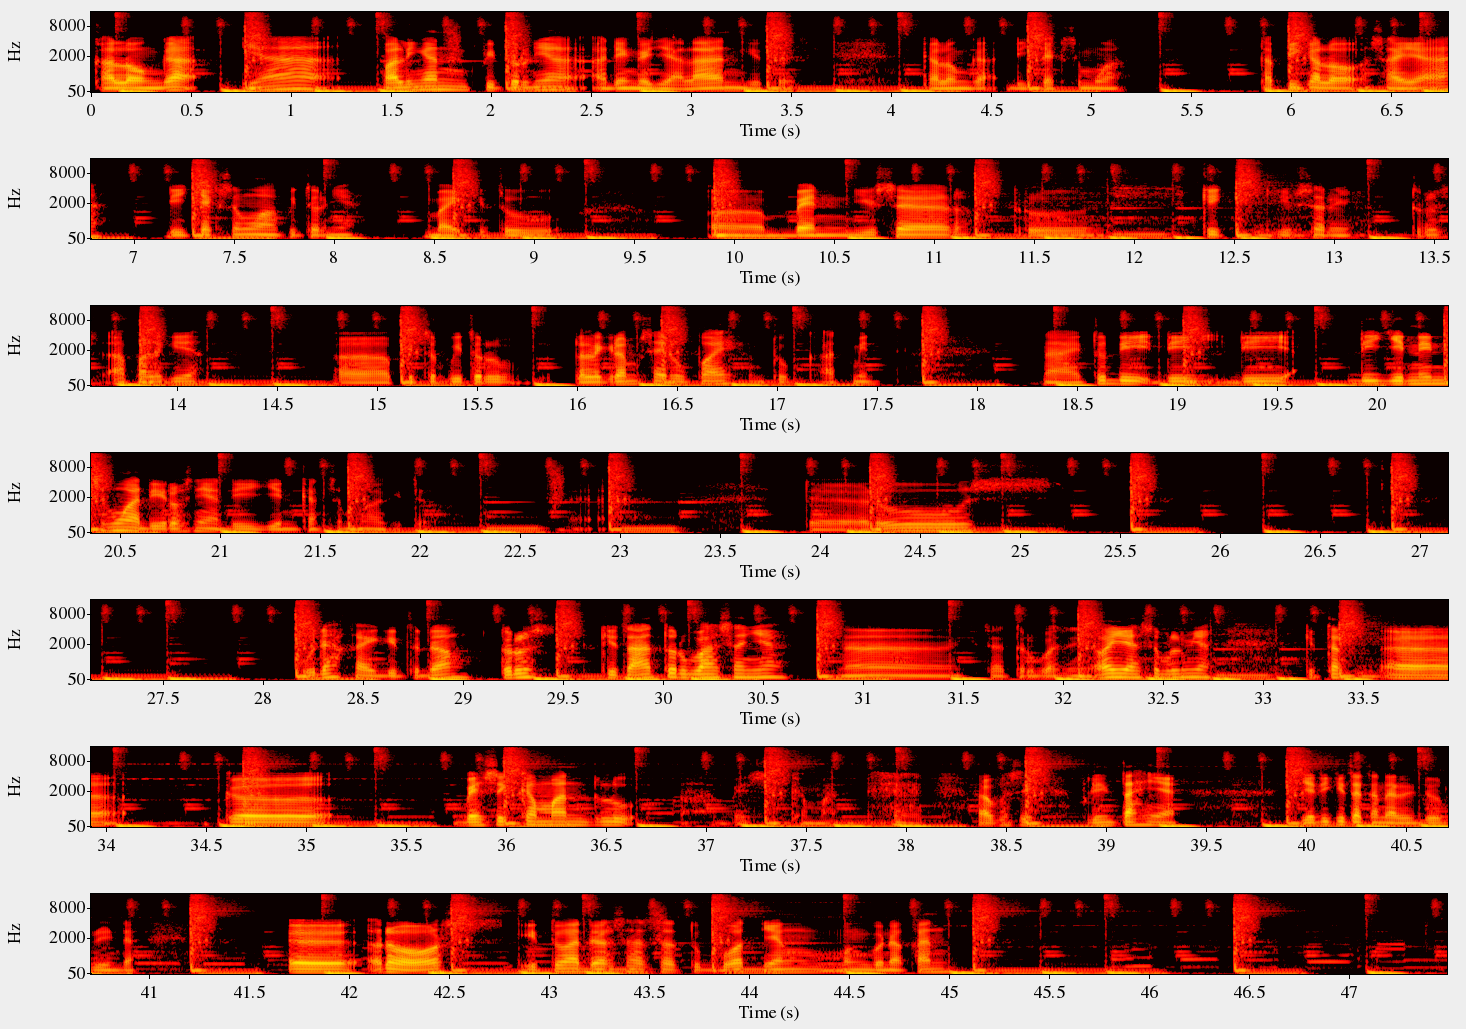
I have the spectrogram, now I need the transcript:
Kalau enggak ya palingan fiturnya ada yang nggak jalan gitu. Kalau enggak dicek semua. Tapi kalau saya dicek semua fiturnya baik itu uh, ban user terus kick user ya. Terus apalagi ya? Uh, fitur-fitur telegram saya lupa ya untuk admin. Nah itu di di di diizinin semua di rosnya diizinkan semua gitu. Nah, terus udah kayak gitu dong. Terus kita atur bahasanya. Nah kita atur bahasanya. Oh ya sebelumnya kita uh, ke basic command dulu. Ah, basic command. Apa sih? Perintahnya jadi kita kenali dulu perintah uh, Rose itu adalah salah satu bot yang menggunakan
